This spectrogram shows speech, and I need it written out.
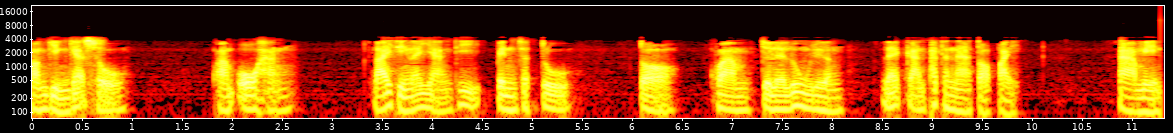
ความหยิ่งยะโส ความโอหัง หลายสิ่งหลายอย่างที่เป็นศัตรูต่อความเจริญรุ่งเรืองและการพัฒนาต่อไป อาเมน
